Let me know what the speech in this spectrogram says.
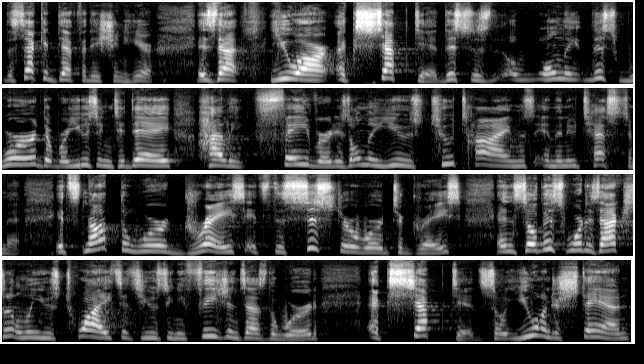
The second definition here is that you are accepted. This is only this word that we're using today, highly favored, is only used two times in the New Testament. It's not the word grace, it's the sister word to grace. And so this word is actually only used twice. It's used in Ephesians as the word accepted. So you understand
